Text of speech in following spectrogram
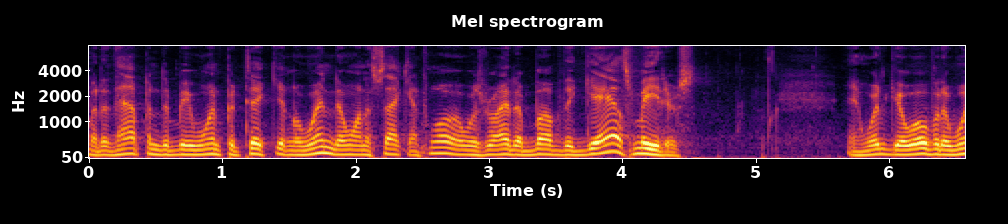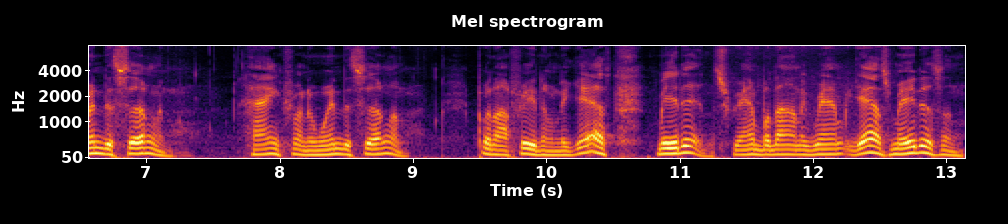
But it happened to be one particular window on the second floor It was right above the gas meters. And we'd go over the windowsill and hang from the windowsill and put our feet on the gas meter and scramble down the gram- gas meters and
